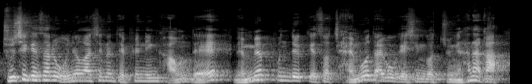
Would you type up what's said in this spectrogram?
주식회사를 운영하시는 대표님 가운데 몇몇 분들께서 잘못 알고 계신 것 중에 하나가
